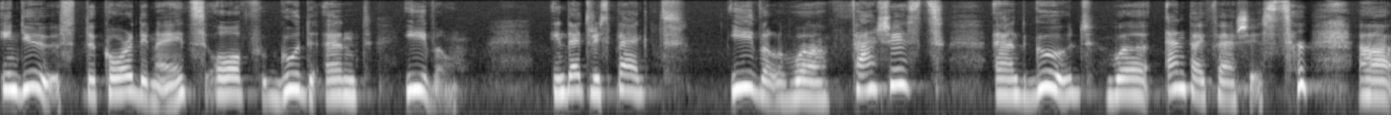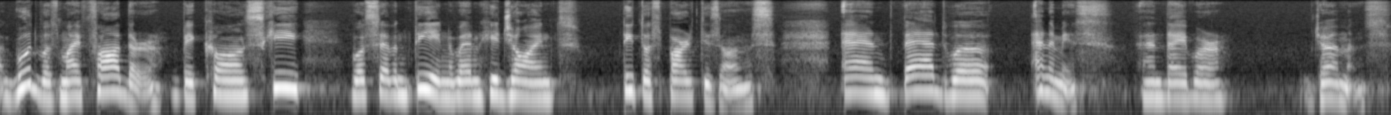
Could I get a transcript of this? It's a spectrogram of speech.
induced the coordinates of good and evil. In that respect, evil were fascists and good were anti-fascists. uh, good was my father because he was 17 when he joined Tito's partisans. And bad were enemies, and they were Germans.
